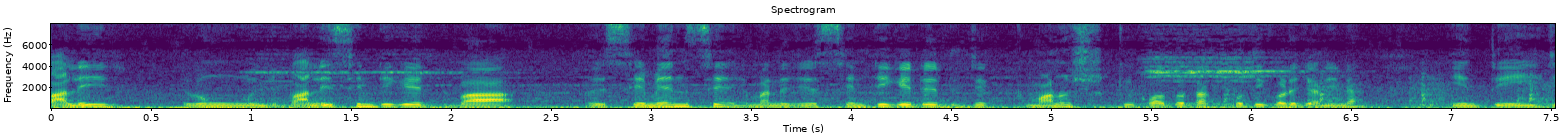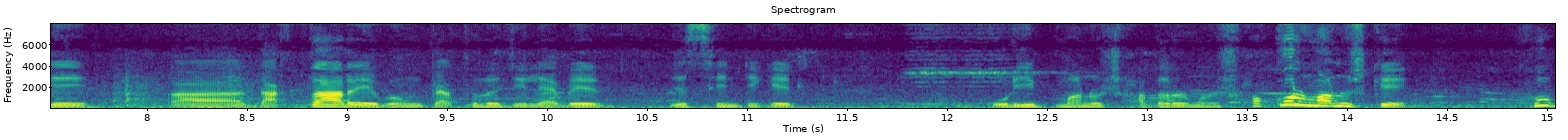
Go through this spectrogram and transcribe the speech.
বালির এবং বালি সিন্ডিকেট বা সিমেন্ট মানে যে সিন্ডিকেটের যে মানুষকে কতটা ক্ষতি করে জানি না। কিন্তু এই যে ডাক্তার এবং প্যাথোলজি ল্যাবের যে সিন্ডিকেট গরিব মানুষ, সাধারণ মানুষ, সকল মানুষকে খুব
